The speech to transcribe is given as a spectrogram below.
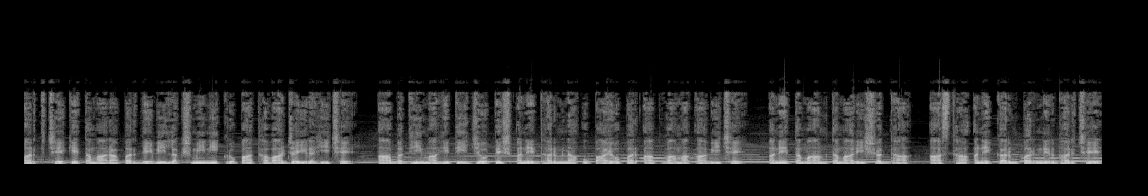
અર્થ છે કે તમારા પર દેવી લક્ષ્મીની કૃપા થવા જઈ રહી છે. આ બધી માહિતી જ્યોતિષ અને ધર્મના ઉપાયો પર આપવામાં આવી છે. અને તમામ તમારી શ્રદ્ધા, આસ્થા અને કર્મ પર નિર્ભર છે,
